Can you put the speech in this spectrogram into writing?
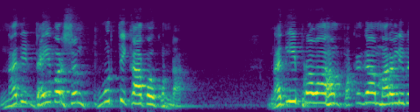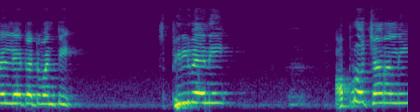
నది డైవర్షన్ పూర్తి కాకోకుండా నదీ ప్రవాహం పక్కగా మరలి వెళ్ళేటటువంటి స్పిల్వేని అప్రోచ్ ఛానల్ని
